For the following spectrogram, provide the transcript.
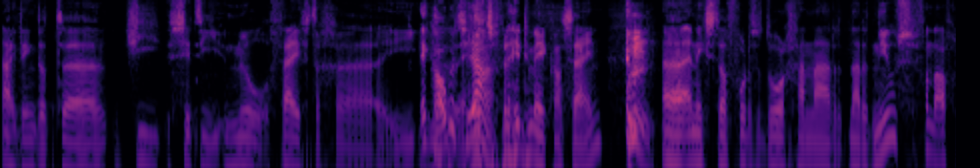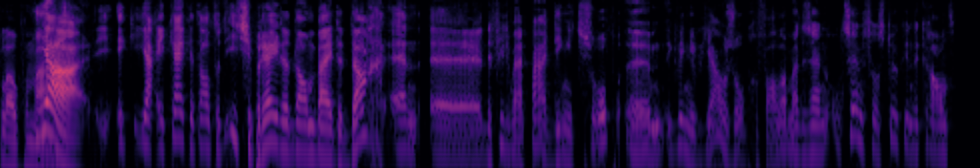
nou, ik denk dat uh, G-City 050 uh, ik hoop het, heel ja. tevreden mee kan zijn. uh, en ik stel voor dat we doorgaan naar het, naar het nieuws van de afgelopen maand. Ja ik, ja, ik kijk het altijd ietsje breder dan bij de dag. En er vielen mij een paar dingetjes op. Ehm, ik weet niet of jou is opgevallen, maar er zijn ontzettend veel stukken in de krant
